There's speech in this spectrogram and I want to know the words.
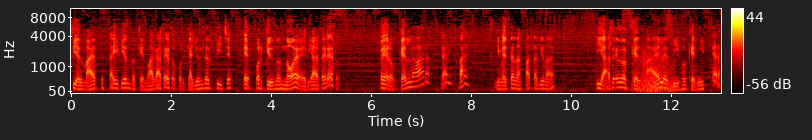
Si el mae te está diciendo que no hagas eso porque hay un despiche, es porque uno no debería hacer eso. Pero, ¿qué es la vara? Ya, vaya. Y meten las patas de una vez. Y hacen lo que el mae les dijo que no hiciera.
